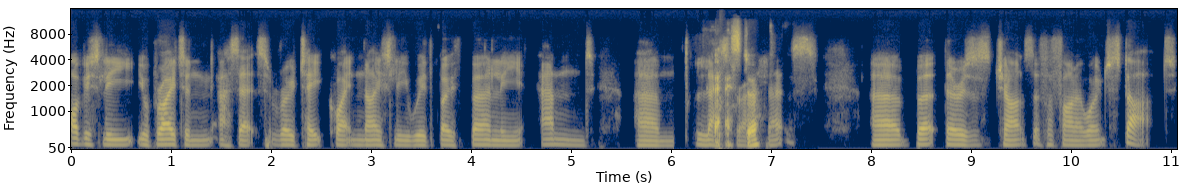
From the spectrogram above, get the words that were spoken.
obviously, your Brighton assets rotate quite nicely with both Burnley and um, Leicester, assets, uh, but there is a chance that Fofana won't start.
